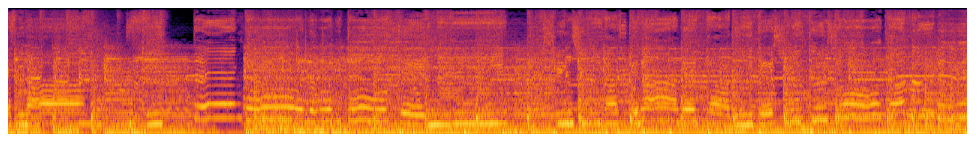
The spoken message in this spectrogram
はずな1.5より遠くに真珠がられた腕縮小が無理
